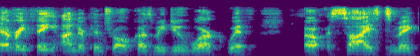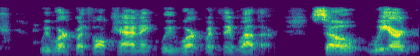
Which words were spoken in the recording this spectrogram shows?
everything under control because we do work with uh, seismic, we work with volcanic, we work with the weather. So we are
